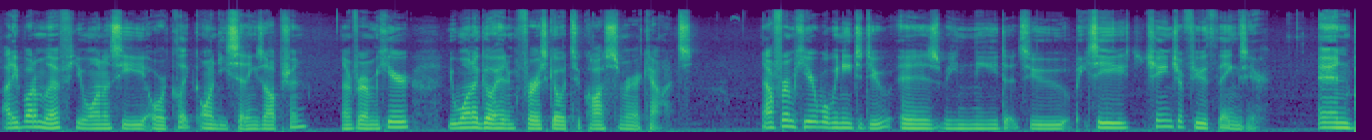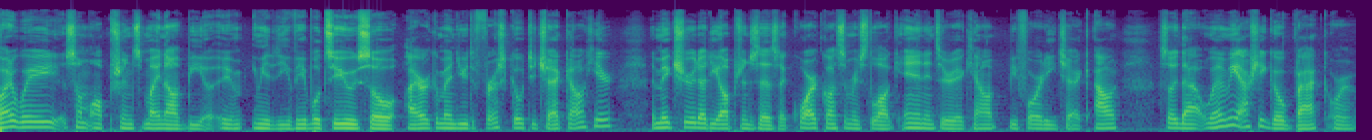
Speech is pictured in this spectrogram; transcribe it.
at the bottom left, you want to see or click on the settings option. And from here, you want to go ahead and first go to customer accounts. Now from here, what we need to do is we need to basically change a few things here. And by the way, some options might not be uh, immediately available to you. So I recommend you to first go to checkout here and make sure that the option says acquire customers log in into your account before they check out. So that when we actually go back, or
